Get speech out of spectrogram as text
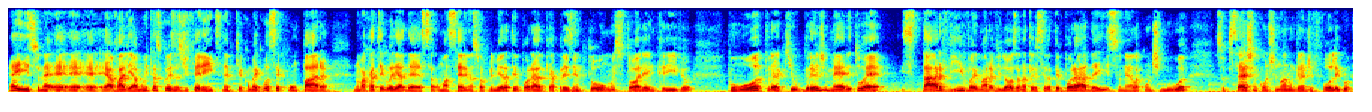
É isso, né? É, é, é, é, avaliar muitas coisas diferentes, né? Porque como é que você compara numa categoria dessa uma série na sua primeira temporada que apresentou uma história incrível com outra que o grande mérito é estar viva e maravilhosa na terceira temporada? É isso, né? Ela continua Succession continua num grande fôlego.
